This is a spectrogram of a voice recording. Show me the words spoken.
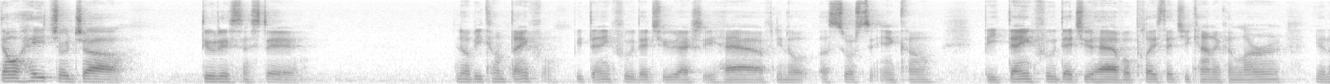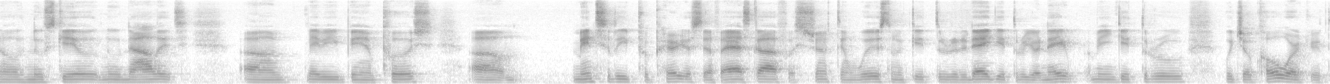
don't hate your job. Do this instead. You know, become thankful. Be thankful that you actually have, you know, a source of income. Be thankful that you have a place that you kind of can learn, you know, new skill, new knowledge, um, maybe being pushed. Um, mentally prepare yourself. Ask God for strength and wisdom to get through the day, get through your neighbor. I mean, get through with your coworkers.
